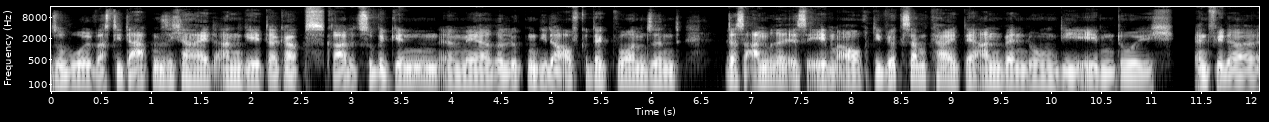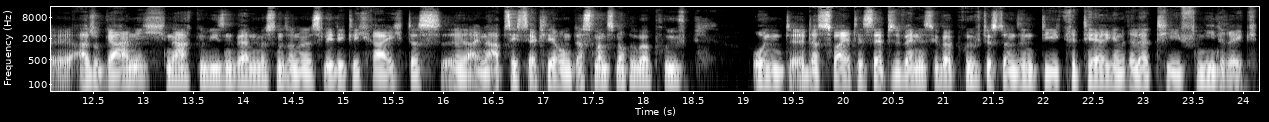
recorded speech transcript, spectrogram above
sowohl was die Datensicherheit angeht, da gab es gerade zu Beginn äh, mehrere Lücken, die da aufgedeckt worden sind. Das andere ist eben auch die Wirksamkeit der Anwendung, die eben durch entweder äh, also gar nicht nachgewiesen werden müssen, sondern es lediglich reicht, dass äh, eine Absichtserklärung, dass man es noch überprüft. Und äh, das Zweite ist, selbst wenn es überprüft ist, dann sind die Kriterien relativ niedrig.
